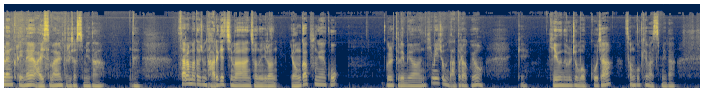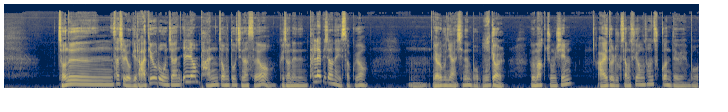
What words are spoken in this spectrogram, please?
플랭클린의 아이스마일 들으셨습니다. 네. 사람마다 좀 다르겠지만 저는 이런 영가풍의 곡을 들으면 힘이 좀 나더라고요. 이렇게 기운을 좀 얻고자 선곡해 봤습니다. 저는 사실 여기 라디오로 온 지 한 1년 반 정도 지났어요. 그전에는 텔레비전에 있었고요. 음, 여러분이 아시는 뭐 우결, 음악 중심, 아이돌 육상 수영 선수권 대회 뭐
